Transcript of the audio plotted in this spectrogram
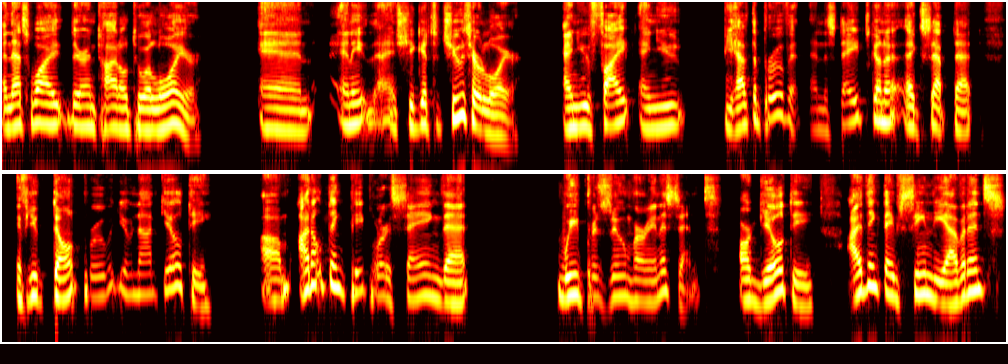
And that's why they're entitled to a lawyer. And and, and she gets to choose her lawyer. And you fight and you you have to prove it. And the state's going to accept that. If you don't prove it, you're not guilty. Um, I don't think people are saying that we presume her innocent or guilty. I think they've seen the evidence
